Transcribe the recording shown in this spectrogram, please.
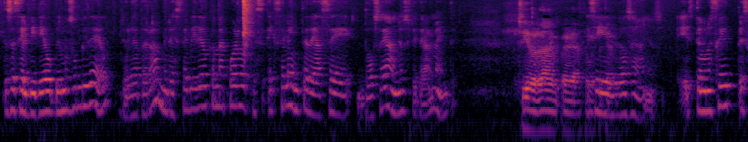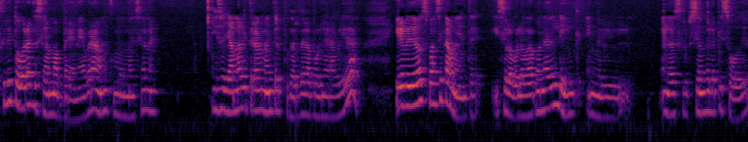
Entonces el video, vimos un video, yo le dije, pero ah, mira este video que me acuerdo que es excelente de hace 12 años, literalmente. Sí, ¿verdad? Eh, hace Sí, tiempo. 12 años. Es de una escri- escritora que se llama Brené Brown, como mencioné. Y se llama literalmente El poder de la vulnerabilidad. Y el video es básicamente, y se lo, le voy a poner el link en, el, en la descripción del episodio,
